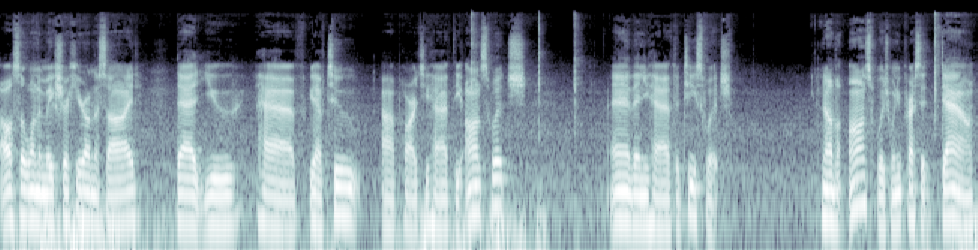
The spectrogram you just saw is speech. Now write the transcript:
also want to make sure here on the side that you have you have two uh, parts. You have the on switch, and then you have the T switch. Now the on switch, when you press it down,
